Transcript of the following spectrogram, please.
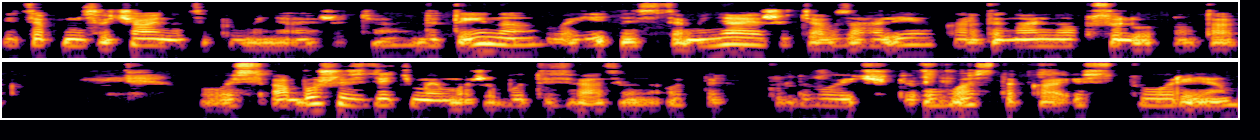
І це, звичайно, це поміняє життя. Дитина, вагітність це міняє життя взагалі кардинально, абсолютно, так. Ось, або щось з дітьми може бути зв'язане. От так, двоєчки, у вас така історія.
